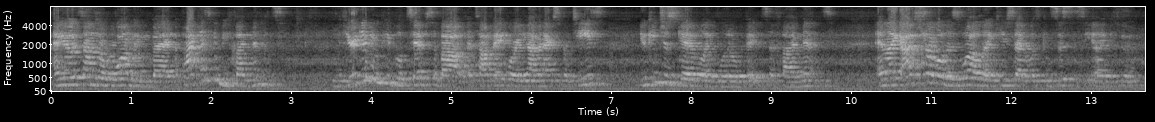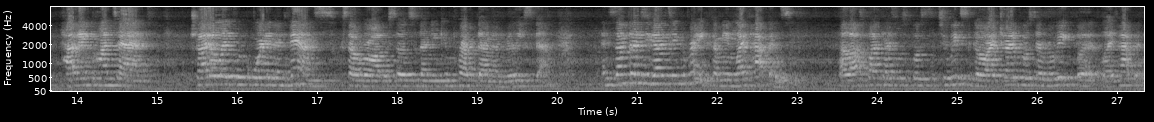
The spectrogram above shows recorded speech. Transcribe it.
I know it sounds overwhelming, but a podcast can be five minutes. If you're giving people tips about a topic where you have an expertise, you can just give like little bits of five minutes. And like I've struggled as well, like you said, with consistency, like having content. Try to like record in advance several episodes so then you can prep them and release them. And sometimes you gotta take a break. I mean, life happens. My last podcast was posted two weeks ago. I try to post every week, but life happened.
